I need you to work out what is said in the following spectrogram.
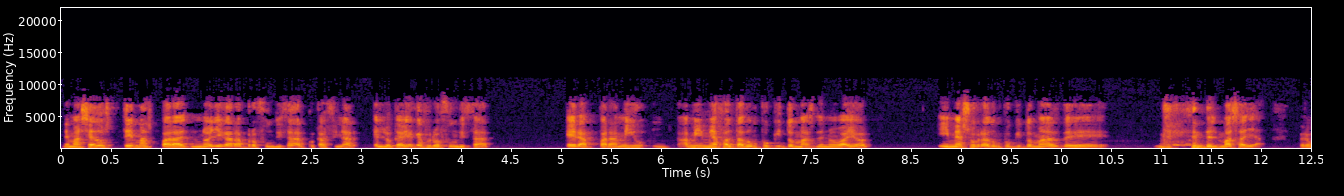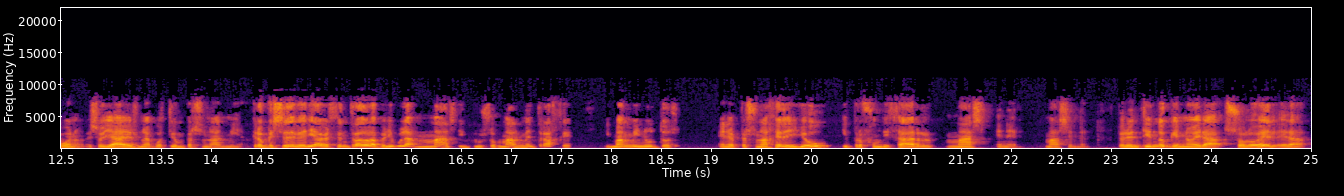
demasiados temas para no llegar a profundizar, porque al final en lo que había que profundizar era para mí, a mí me ha faltado un poquito más de Nueva York y me ha sobrado un poquito más de, de, del más allá. Pero bueno, eso ya es una cuestión personal mía. Creo que se debería haber centrado la película más, incluso más metraje y más minutos en el personaje de Joe y profundizar más en él, más en él. Pero entiendo que no era solo él, era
